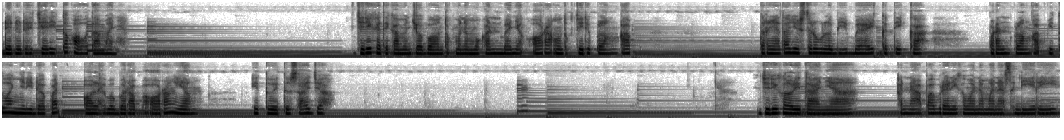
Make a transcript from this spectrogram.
Dan udah jadi tokoh utamanya. Jadi ketika mencoba untuk menemukan banyak orang untuk jadi pelengkap, ternyata justru lebih baik ketika peran pelengkap itu hanya didapat oleh beberapa orang yang itu-itu saja. Jadi kalau ditanya, kenapa berani ke mana-mana sendiri?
